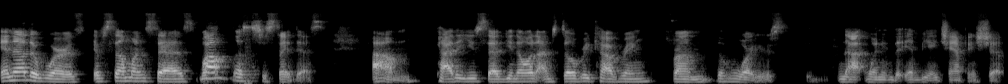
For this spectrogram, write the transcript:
In other words, if someone says, well, let's just say this. Um, Patty, you said, you know what, I'm still recovering from the Warriors not winning the NBA championship.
